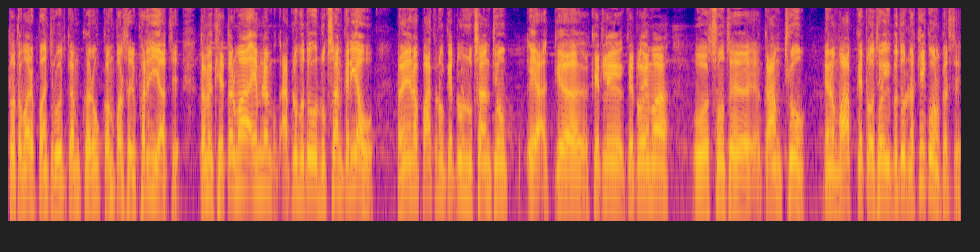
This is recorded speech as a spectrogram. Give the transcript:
તો તમારે પંચ રોજકામ કરવું કમ્પલસરી ફરજિયાત છે. તમે ખેતરમાં એમને આટલું બધું નુકસાન કરી આવો હવે એના પાકનું કેટલું નુકસાન થયું એ કેટલી, કેટલું એમાં શું છે, કામ થયું, એનો માપ કેટલો થયો, એ બધું નક્કી કોણ કરશે?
